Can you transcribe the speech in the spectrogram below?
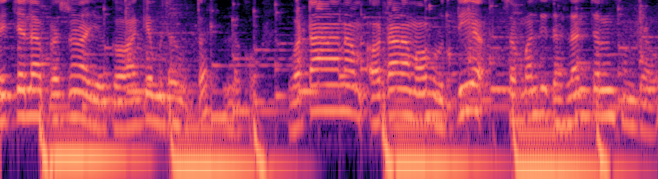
નીચેલા પ્રશ્નોના યોગ્ય મુજબ ઉત્તર લખો. વટાણાના વટાણામાં વૃદ્ધિ સંબંધિત હલનચલન સમજાવો.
